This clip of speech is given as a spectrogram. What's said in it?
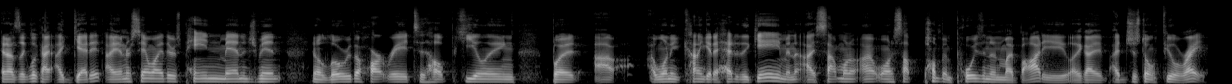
And I was like, "Look, I, I get it. I understand why there's pain management. You know, lower the heart rate to help healing, but I." I want to kind of get ahead of the game, and I stop. Want I want to stop pumping poison in my body. Like I, I just don't feel right.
